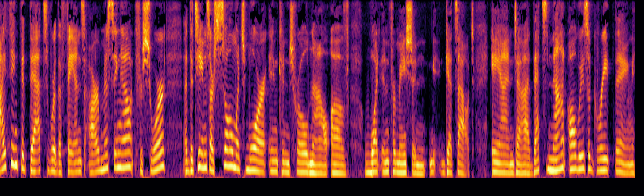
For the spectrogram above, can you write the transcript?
I think that that's where the fans are missing out for sure. Uh, the teams are so much more in control now of what information gets out. And uh, that's not always a great thing.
